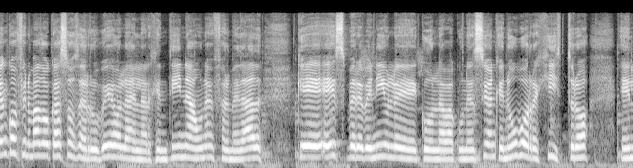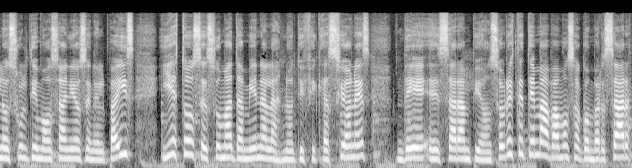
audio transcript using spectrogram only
Se han confirmado casos de rubéola en la Argentina, una enfermedad que es prevenible con la vacunación, que no hubo registro en los últimos años en el país y esto se suma también a las notificaciones de eh, sarampión. Sobre este tema vamos a conversar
